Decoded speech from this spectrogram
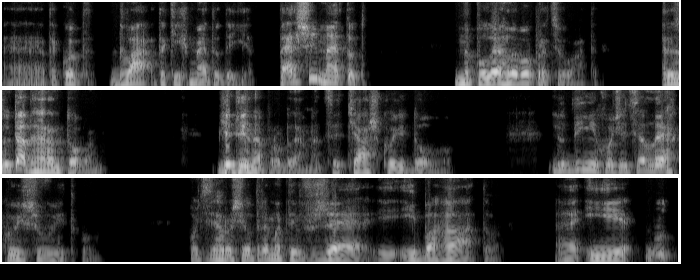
Е, Так от, два таких методи є. Перший метод наполегливо працювати. Результат гарантований. Єдина проблема це тяжко і довго. Людині хочеться легко і швидко. Хочеться гроші отримати вже і, і багато. Е, І ну,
